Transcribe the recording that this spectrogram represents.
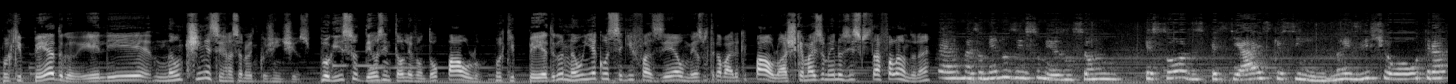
Porque Pedro, ele não tinha esse relacionamento com os gentios. Por isso Deus então levantou Paulo. Porque Pedro não ia conseguir fazer o mesmo trabalho que Paulo. Acho que é mais ou menos isso que você está falando, né? É, mais ou menos isso mesmo. São pessoas especiais que, assim, não existe outra.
